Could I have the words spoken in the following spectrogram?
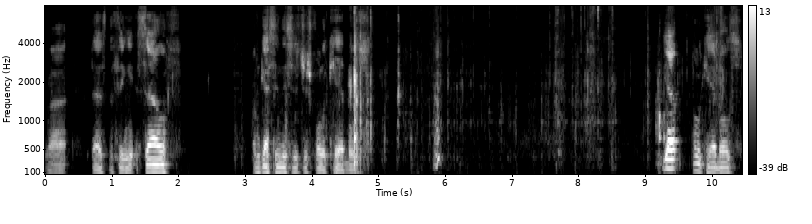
Right, there's the thing itself. I'm guessing this is just full of cables. Yep, full of cables.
